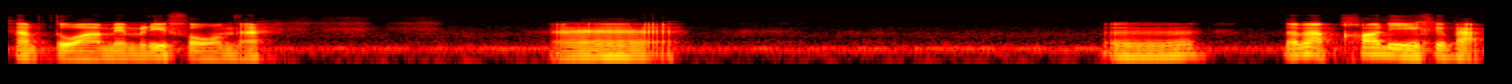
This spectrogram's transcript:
สำหรับตัว Memory Foam นะอ่าเออ แล้วแบบข้อดีคือแบบ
